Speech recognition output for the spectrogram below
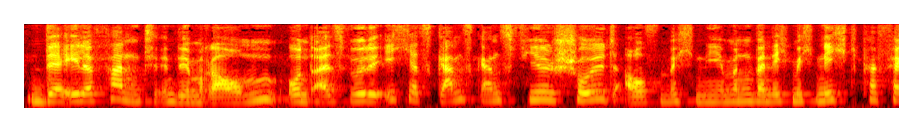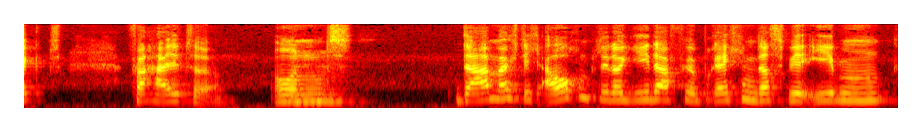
der Elefant in dem Raum und als würde ich jetzt ganz, ganz viel Schuld auf mich nehmen, wenn ich mich nicht perfekt verhalte. Und mhm da möchte ich auch ein Plädoyer dafür brechen, dass wir eben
